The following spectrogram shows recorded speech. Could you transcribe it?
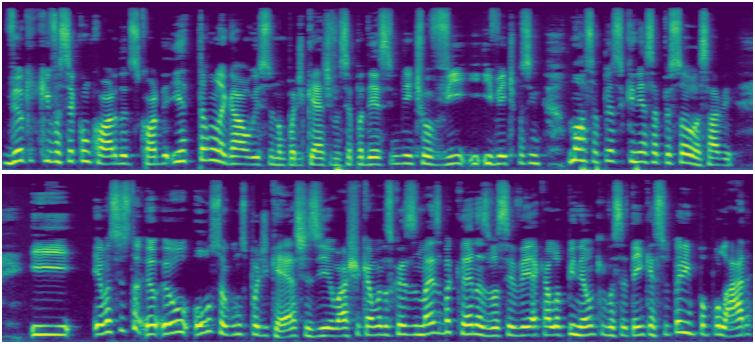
ver o que, que você concorda ou discorda. E é tão legal isso num podcast, você poder simplesmente ouvir e, e ver, tipo assim, nossa, eu penso que nem essa pessoa, sabe? E eu assisto, eu, eu, ouço alguns podcasts e eu acho que é uma das coisas mais bacanas você ver aquela opinião que você tem que é super impopular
